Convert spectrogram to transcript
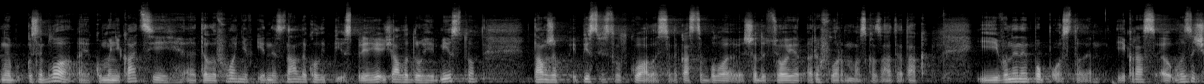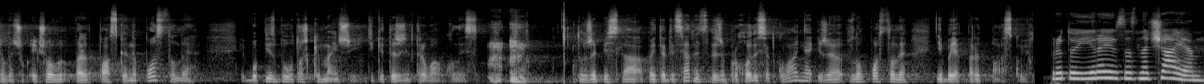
не було е, комунікацій, е, телефонів і не знали, коли піст. Приїжджали в друге місто, там вже піст святкувалося. Така це було ще до цього реформи, можна сказати так. І вони не попостили. І якраз визначили, що якщо перед Паскою не постили, бо піст був трошки менший, тільки тиждень тривав колись. То вже після П'ятидесятниці тиждень проходить святкування і вже знов постили, ніби як перед Паскою. Протоїреїв зазначає,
